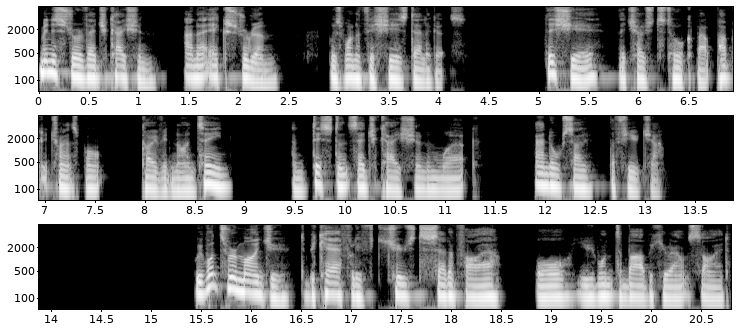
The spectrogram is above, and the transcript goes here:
Minister of Education Anna Ekström was one of this year's delegates. This year, they chose to talk about public transport, COVID 19, and distance education and work, and also the future. We want to remind you to be careful if you choose to set a fire or you want to barbecue outside.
